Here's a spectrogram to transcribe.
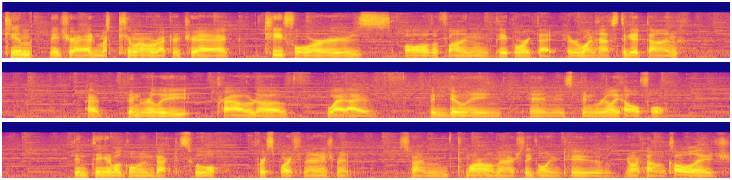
Kim made sure I had my criminal record check, T4s, all the fun paperwork that everyone has to get done. I've been really proud of what I've been doing and it's been really helpful. Been thinking about going back to school for sports management. So I'm, tomorrow I'm actually going to North Island College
